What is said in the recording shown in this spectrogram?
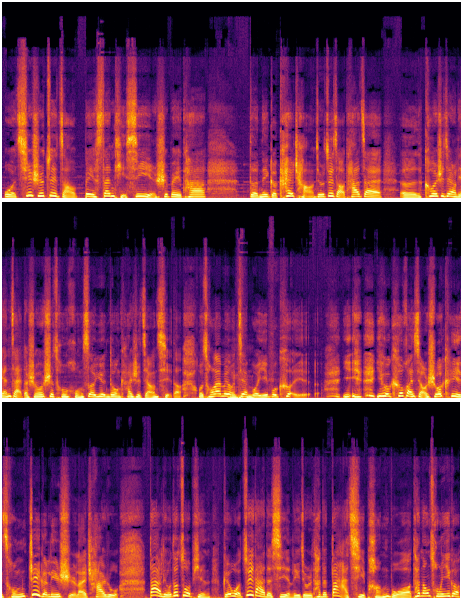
我其实最早被《三体》吸引是被它。的那个开场，就是最早他在呃科幻世界上连载的时候，是从红色运动开始讲起的。我从来没有见过一部科 一一部科幻小说可以从这个历史来插入。大刘的作品给我最大的吸引力就是他的大气磅礴，他能从一个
